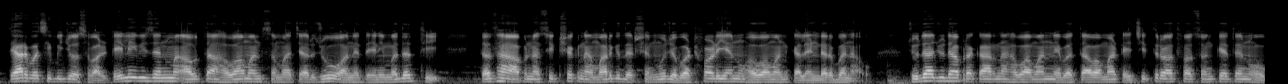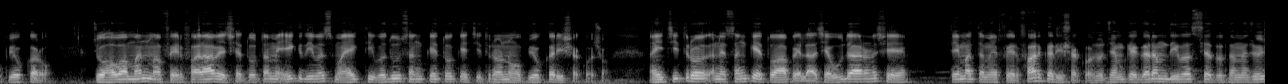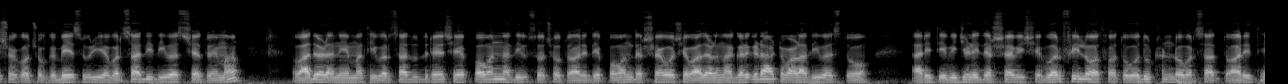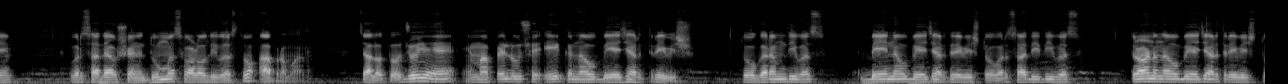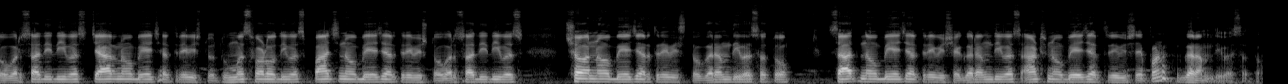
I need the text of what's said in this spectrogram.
ત્યાર પછી બીજો સવાલ, ટેલિવિઝનમાં આવતા હવામાન સમાચાર જુઓ અને તેની મદદથી તથા આપના શિક્ષકના માર્ગદર્શન મુજબ અઠવાડિયાનું હવામાન કેલેન્ડર બનાવો. જુદા જુદા પ્રકારના હવામાનને બતાવવા માટે ચિત્ર અથવા સંકેતોનો ઉપયોગ કરો. જો હવામાનમાં ફેરફાર આવે છે, તો તમે એક દિવસમાં એકથી વધુ સંકેતો કે ચિત્રોનો ઉપયોગ કરી શકો છો. અહીં ચિત્રો અને સંકેતો આપેલા છે. ઉદાહરણ છે, તેમાં તમે ફેરફાર કરી શકો છો. જેમ કે ગરમ દિવસ છે, તો તમે જોઈ શકો છો કે બે સૂર્ય વરસાદી દિવસ છે, તો એમાં વાદળ અને એમાંથી વરસાદ ઉતરે છે. પવનના દિવસો છો, તો આ રીતે પવન દર્શાવ્યો છે. વાદળના ગડગડાટવાળા દિવસ, તો આ રીતે વીજળી દર્શાવી છે. બર્ફીલો અથવા તો વધુ ઠંડો વરસાદ, તો આ રીતે વરસાદ આવશે અને ધુમ્મસવાળો દિવસ તો આ પ્રમાણે. ચાલો, તો જોઈએ એમાં પહેલું છે એક નવ બે હજાર ત્રેવીસ. તો ગરમ દિવસ, બે નવ બે હજાર ત્રેવીસ, તો વરસાદી દિવસ. ત્રણ નવ બે હજાર ત્રેવીસ, તો વરસાદી દિવસ. ચાર નવ બે હજાર ત્રેવીસ, તો ધુમ્મસવાળો દિવસ. પાંચ નવ બે હજાર ત્રેવીસ, તો વરસાદી દિવસ. છ નવ બે હજાર ત્રેવીસ, તો ગરમ દિવસ હતો. સાત નવ બે હજાર ત્રેવીસે ગરમ દિવસ. આઠ નવ બે હજાર ત્રેવીસે પણ ગરમ દિવસ હતો.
